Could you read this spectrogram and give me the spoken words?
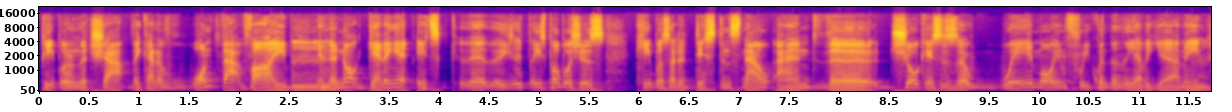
People are in the chat, they kind of want that vibe, mm. and they're not getting it. It's these, these publishers keep us at a distance now, and the showcases are way more infrequent than they ever year. I mean, mm.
